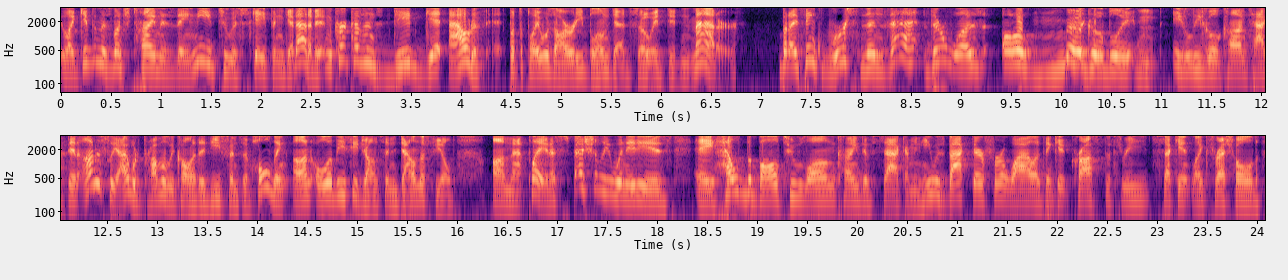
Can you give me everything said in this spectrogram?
like give them as much time as they need to escape and get out of it. And Kirk Cousins did get out of it, but the play was already blown dead, so it didn't matter. But I think worse than that, there was a mega blatant illegal contact. And honestly, I would probably call it a defensive holding on Olabisi Johnson down the field on that play. And especially when it is a held the ball too long kind of sack. I mean, he was back there for a while. I think it crossed the three second like threshold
